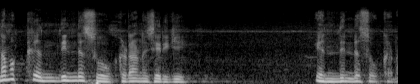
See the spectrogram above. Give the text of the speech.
നമുക്ക് എന്തിന്റെ സൂക്കടാണ് ശരിക്കും? എന്തിന്റെ സൂക്കട?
